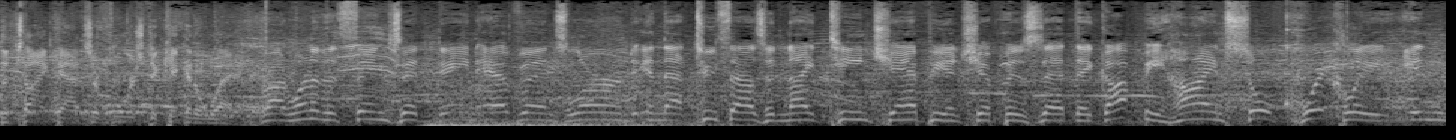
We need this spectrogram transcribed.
the Ticats are forced to kick it away. Rod, one of the things that Dane Evans learned in that 2019 championship is that they got behind so quickly in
